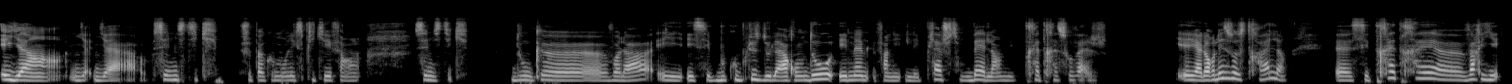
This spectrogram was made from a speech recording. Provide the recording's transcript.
Et il y a, il y a, c'est mystique. Je sais pas comment l'expliquer. Enfin, c'est mystique. Donc euh, voilà, et, c'est beaucoup plus de la rando et même, enfin les, plages sont belles, hein, mais très très sauvages. Et alors les Australes, euh, c'est très très euh, varié.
